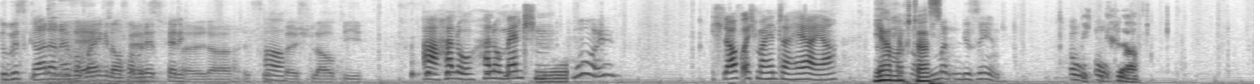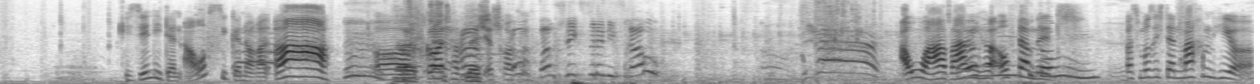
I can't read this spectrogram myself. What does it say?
Du bist gerade an einem vorbeigelaufen, aber der ist fertig. Alter, ist das Oh. bei Schlaubi. Ah, hallo, hallo Menschen. Moin. Ich laufe euch mal hinterher, ja? Ja, ich mach das. niemanden gesehen. Oh, Ich oh. klar. Wie sehen die denn aus, die General? Ah! Oh Ja, Gott, habe ich mich erschrocken. Warum schlägst du denn die Frau? Aua, Vari, hör auf damit. Was muss ich denn machen hier?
